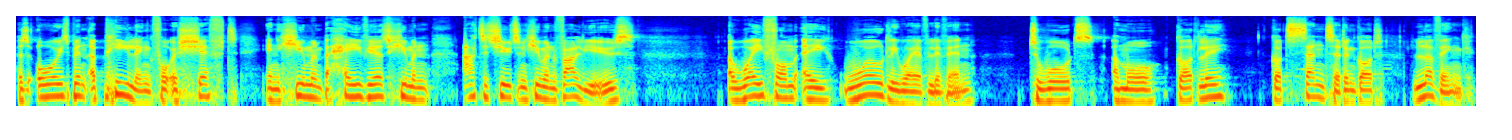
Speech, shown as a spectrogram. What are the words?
has always been appealing for a shift in human behaviors, human attitudes, and human values away from a worldly way of living towards a more godly, God centered, and God loving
